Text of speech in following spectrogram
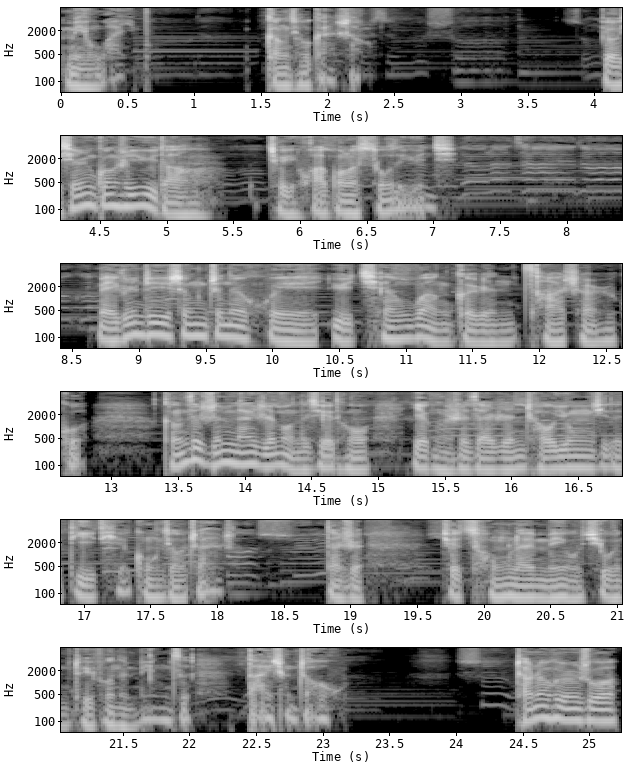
没有晚一步，刚巧赶上了。”有些人光是遇到，就已花光了所有的运气。每个人这一生真的会与千万个人擦身而过，可能在人来人往的街头，也可能是在人潮拥挤的地铁、公交站上，但是，却从来没有去问对方的名字，打一声招呼。常常会有人说：“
